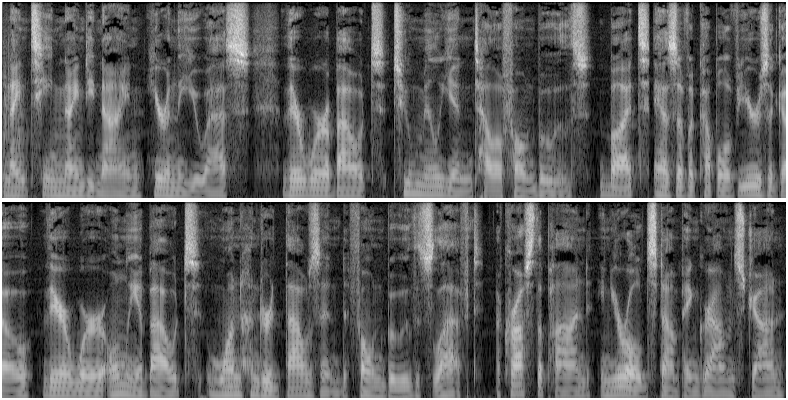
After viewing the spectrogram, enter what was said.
1999, here in the US, there were about 2 million telephone booths. But as of a couple of years ago, there were only about 100,000 phone booths left. Across the pond, in your old stomping grounds, John,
